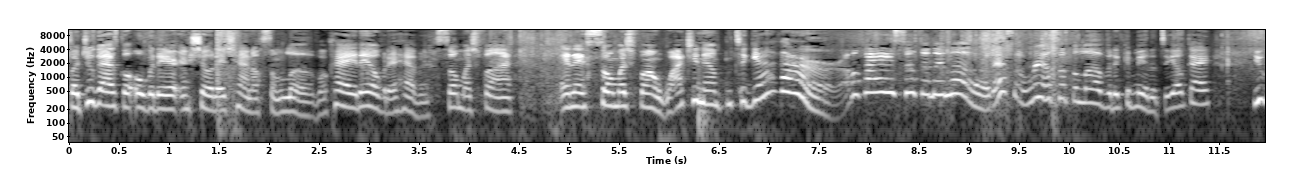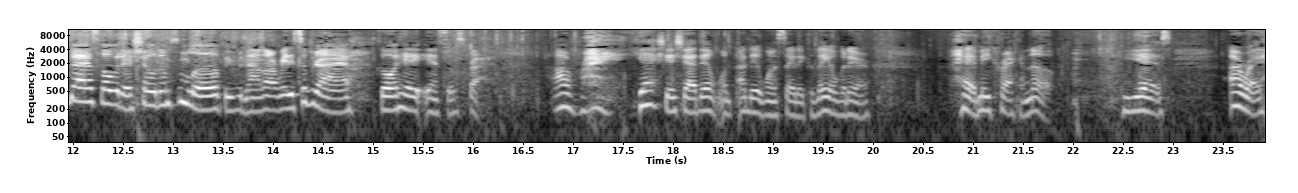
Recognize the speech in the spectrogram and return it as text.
But you guys go over there and show their channel some love, okay? They over there having so much fun. And it's so much fun watching them together, okay? Sisterly love. That's a real sister love of the community, okay? You guys go over there show them some love. If you're not already subscribed, go ahead and subscribe. All right. Yes, yes. I didn't want, I didn't want to say that because they over there had me cracking up. Yes. All right,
